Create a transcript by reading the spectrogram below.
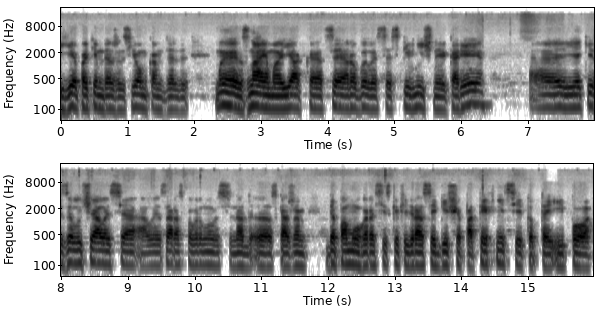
є потім навіть зйомкам. Ми знаємо, як е, це робилося з Північної Кореї, е, які залучалися, але зараз повернулися на, е, скажімо, допомогу Російської Федерації більше по техніці, тобто і по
